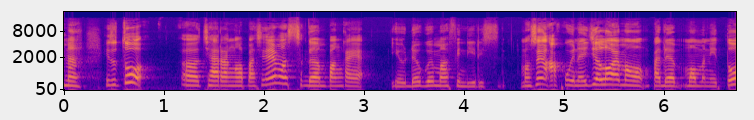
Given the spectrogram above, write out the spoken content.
Nah itu tuh eh, cara ngelepasinnya emang segampang kayak ya udah gue maafin diri maksudnya akuin aja lo emang pada momen itu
